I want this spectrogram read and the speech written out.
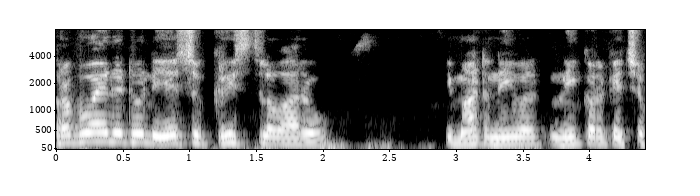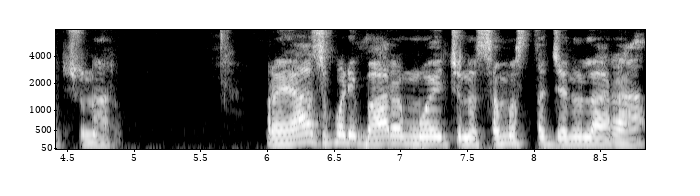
ప్రభు అయినటువంటి యేసు క్రీస్తుల వారు ఈ మాట నీ నీ కొరకే చెప్తున్నారు. ప్రయాసపడి భారం మోయించిన సమస్త జనులారా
